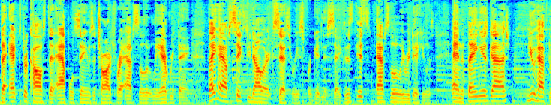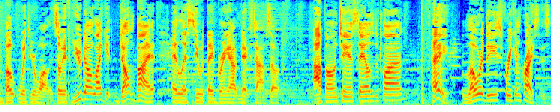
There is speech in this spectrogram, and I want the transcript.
the extra cost that Apple seems to charge for absolutely everything. They have $60 accessories for goodness sakes. It's, it's absolutely ridiculous. And the thing is, guys, you have to vote with your wallet. So if you don't like it, don't buy it, and let's see what they bring out next time. So, iPhone 10 sales decline. Hey, lower these freaking prices.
